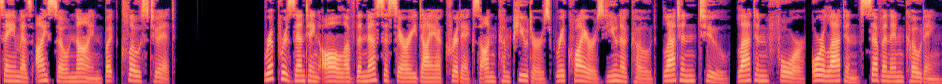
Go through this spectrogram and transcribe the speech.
same as ISO 9 but close to it. Representing all of the necessary diacritics on computers requires Unicode, Latin 2, Latin 4, or Latin 7 encoding.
